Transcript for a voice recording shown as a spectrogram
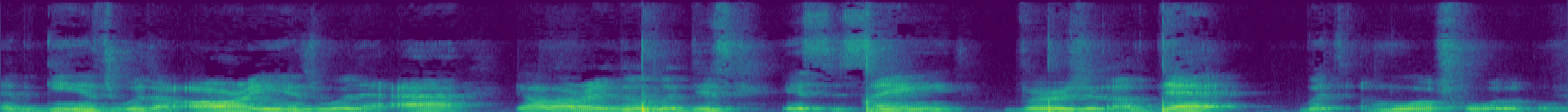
that begins with an R, ends with an I. Y'all already know, but this is the same version of that, but more affordable.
